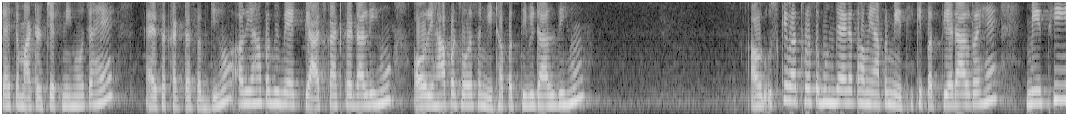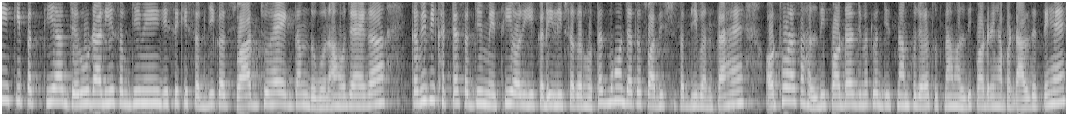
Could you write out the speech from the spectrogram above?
चाहे टमाटर चटनी हो, चाहे ऐसा खट्टा सब्ज़ी हो। और यहाँ पर भी मैं एक प्याज काट कर डाली हूँ, और यहाँ पर थोड़ा सा मीठा पत्ती भी डाल दी हूँ। और उसके बाद थोड़ा सा भुन जाएगा तो हम यहाँ पर मेथी की पत्तियाँ डाल रहे हैं। मेथी की पत्तियाँ ज़रूर डालिए सब्ज़ी में, जिससे कि सब्ज़ी का स्वाद जो है एकदम दोगुना हो जाएगा। कभी भी खट्टा सब्ज़ी, मेथी और ये कड़ी लिप्स अगर होता है तो बहुत ज़्यादा स्वादिष्ट सब्ज़ी बनता है। और थोड़ा सा हल्दी पाउडर मतलब जितना हमको ज़रूरत उतना हम हल्दी पाउडर यहाँ पर डाल देते हैं।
